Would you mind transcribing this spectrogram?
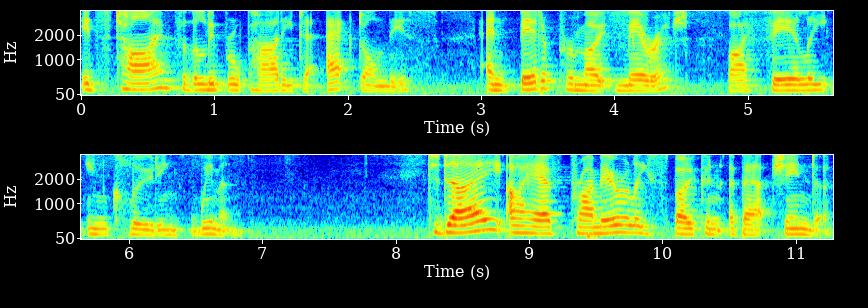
It's time for the Liberal Party to act on this and better promote merit by fairly including women. Today, I have primarily spoken about gender.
